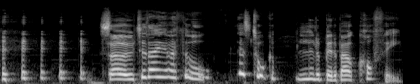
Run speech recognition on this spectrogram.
so today I thought let's talk a little bit about coffee.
